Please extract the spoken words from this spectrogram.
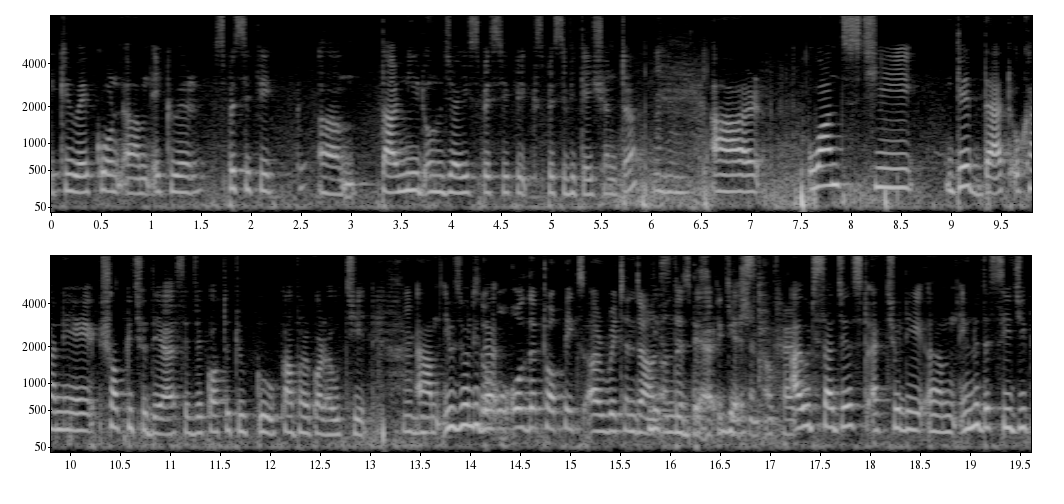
একিউএ কোন একিউএর স্পেসিফিক তার নিড অনুযায়ী স্পেসিফিক স্পেসিফিকেশনটা আর ওয়ান্স শি গেট দ্যাট ওখানে সব কিছু দেওয়া আছে যে কতটুকু কাভার করা উচিত ইউজুয়ালি So all, all the topics are written down on the listed there. Yes, specification. Okay. I would suggest actually, um, you know, the CGP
